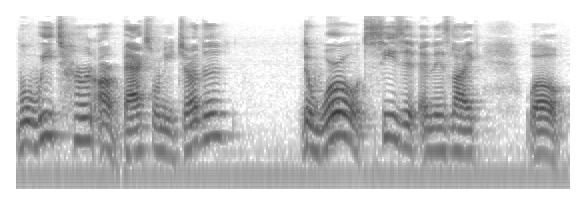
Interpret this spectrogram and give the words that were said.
when we turn our backs on each other, the world sees it and is like, well,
